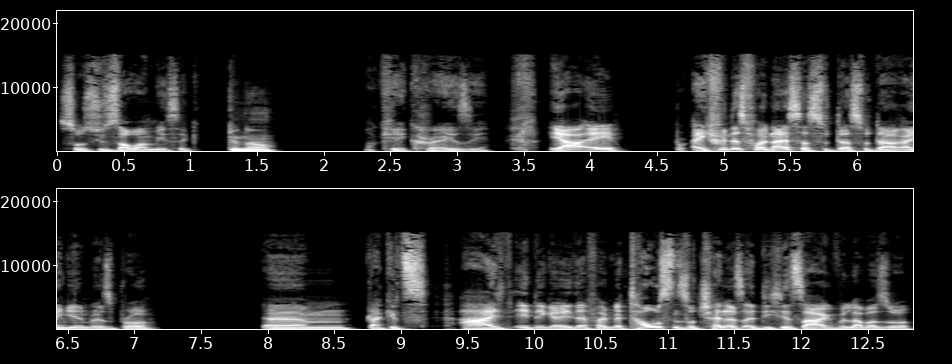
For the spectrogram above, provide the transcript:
So süß-sauer-mäßig. Genau. Okay, crazy. Ja, ey. Ich finde es voll nice, dass du, dass du da reingehen willst, Bro. Ähm, da gibt's, ah, ich- ey, Digga, da fallen mir tausend so Channels ein, die ich jetzt sagen will, aber so,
